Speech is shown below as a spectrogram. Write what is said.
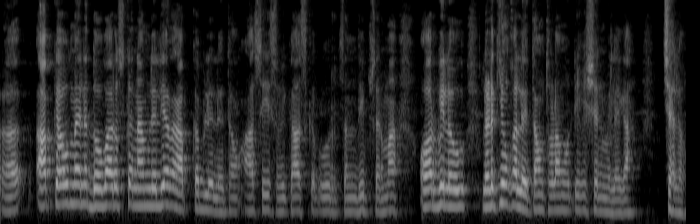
आप कहो मैंने दो बार उसका नाम ले लिया, मैं आपका भी ले लेता हूँ। आशीष, विकास कपूर, संदीप शर्मा, और भी लोग, लड़कियों का लेता हूँ, थोड़ा मोटिवेशन मिलेगा। चलो,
